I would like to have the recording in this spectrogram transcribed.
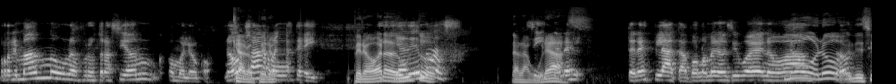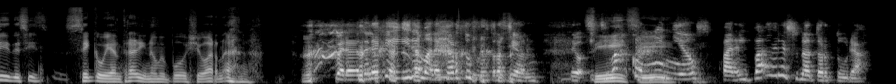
remando una frustración como loco. ¿no? Claro, ya pero- arrancaste ahí. Pero ahora y de adulto además, la sí, laburás. tenés- tenés plata, por lo menos decís, bueno, va. no, no, decís, decís, sé que voy a entrar y no me puedo llevar nada. Pero tenés que ir a manejar tu frustración. Digo, y Sí, si vas con sí. niños, para el padre es una tortura.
